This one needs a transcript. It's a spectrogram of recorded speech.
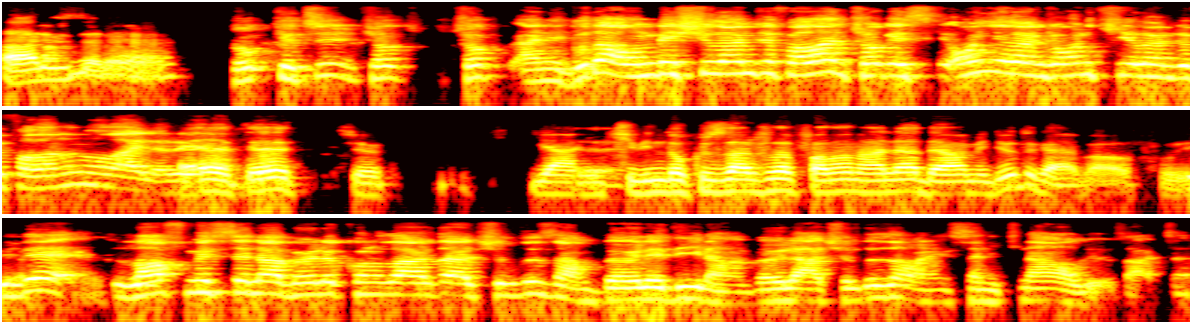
Harbiden ha. Çok kötü çok çok hani bu da 15 yıl önce falan çok eski 10 yıl önce 12 yıl önce falanın olayları yani. Evet evet. Çok. Yani Evet. 2009'larda falan hala devam ediyordu galiba o furya. Bir de laf mesela böyle konularda açıldığı zaman böyle değil ama böyle açıldığı zaman insan ikna oluyor zaten.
